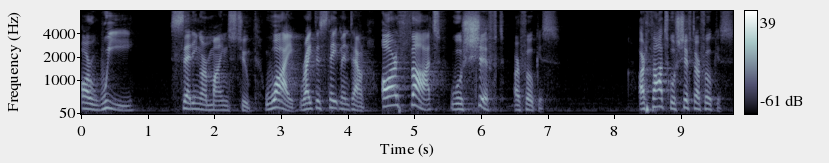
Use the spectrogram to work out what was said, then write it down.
are we setting our minds to? Why? Write this statement down. Our thoughts will shift our focus our thoughts will shift our focus.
